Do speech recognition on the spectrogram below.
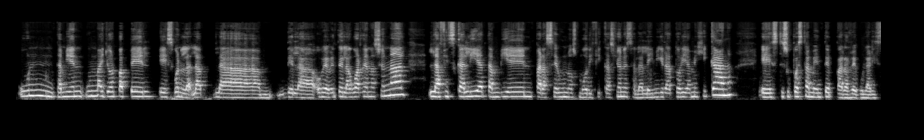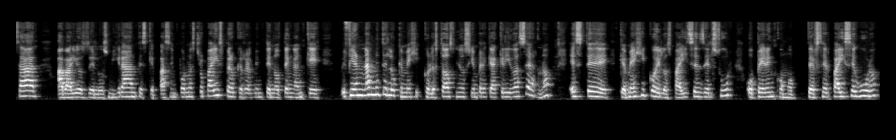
un también un mayor papel, es bueno, la, la, de la, obviamente de la Guardia Nacional, la Fiscalía también para hacer unas modificaciones a la ley migratoria mexicana, este, supuestamente para regularizar a varios de los migrantes que pasen por nuestro país, pero que realmente no tengan que, finalmente es lo que México, los Estados Unidos siempre que ha querido hacer, ¿no? Este, que México y los países del sur operen como tercer país seguro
